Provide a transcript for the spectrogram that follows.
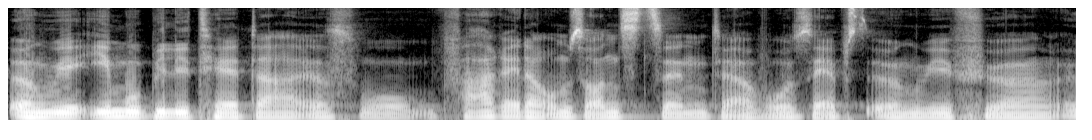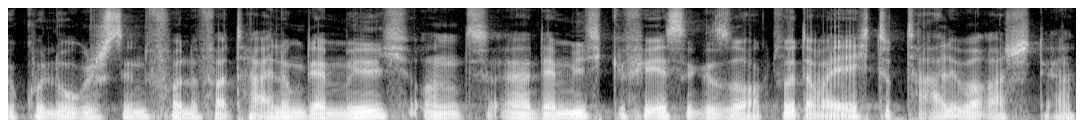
irgendwie E-Mobilität da ist, wo Fahrräder umsonst sind, ja, wo selbst irgendwie für ökologisch sinnvolle Verteilung der Milch und äh, der Milchgefäße gesorgt wird. Da war ich echt total überrascht, ja.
